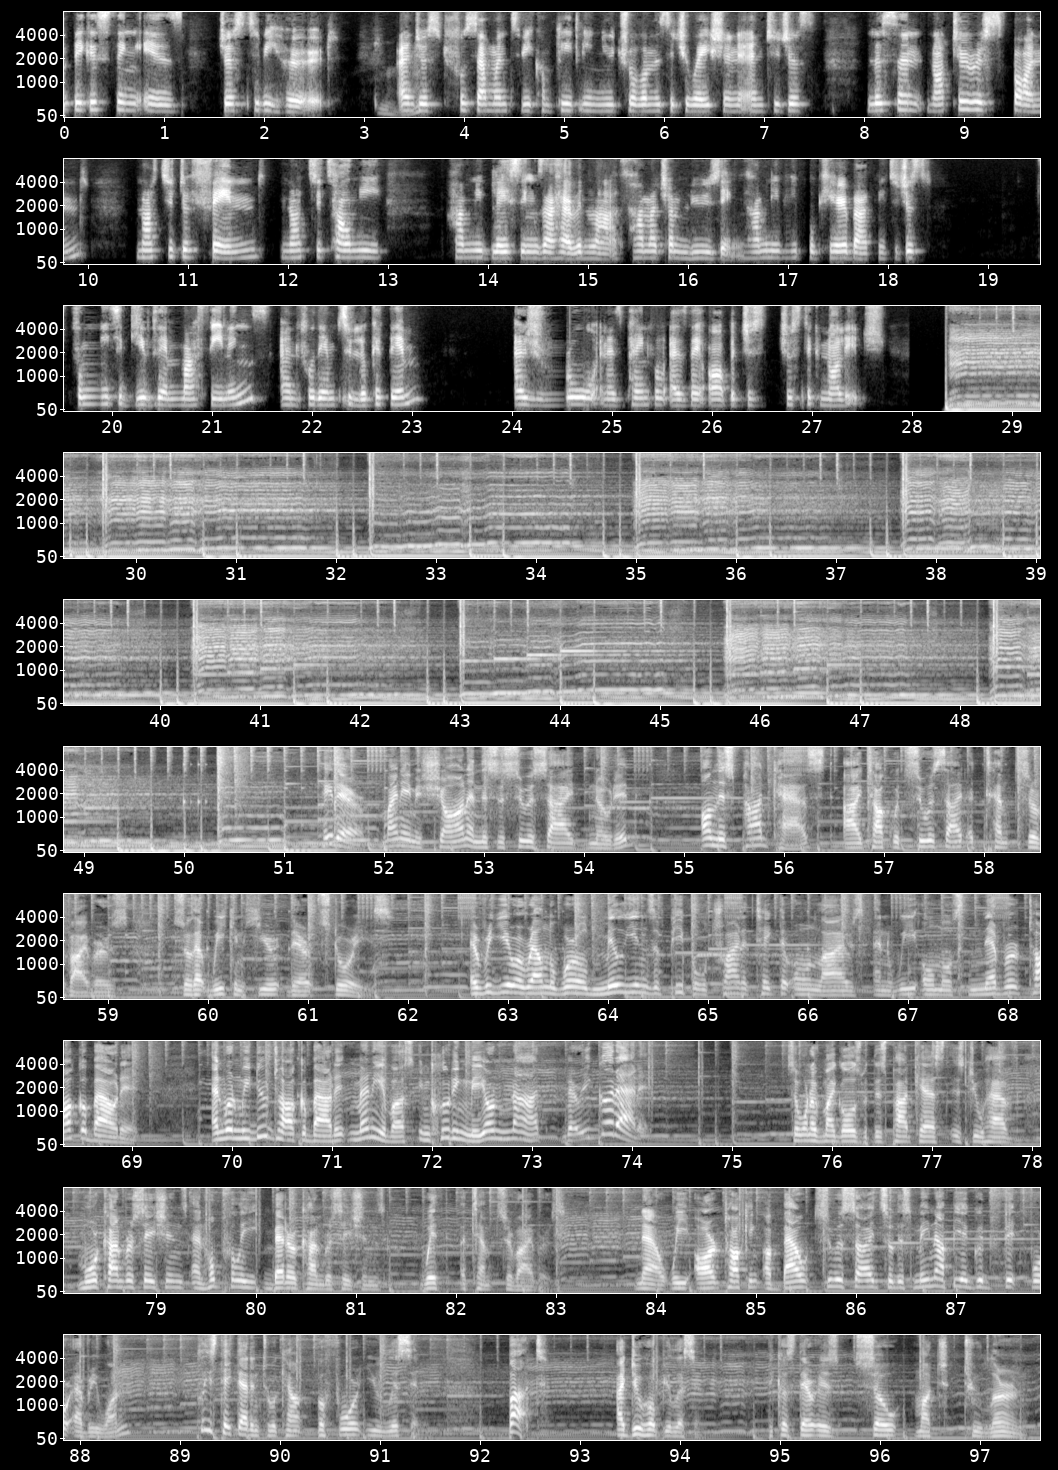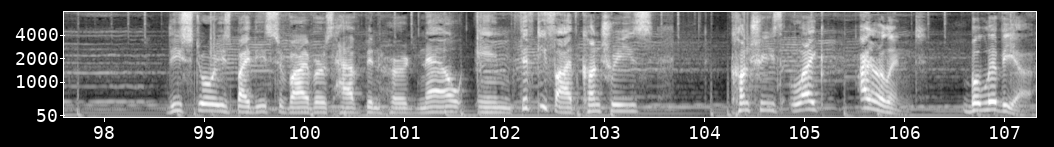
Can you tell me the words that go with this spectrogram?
the biggest thing is just to be heard mm-hmm. and just for someone to be completely neutral on the situation and to just listen, not to respond, not to defend, not to tell me how many blessings I have in life, how much I'm losing, how many people care about me, to just for me to give them my feelings and for them to look at them as raw and as painful as they are, but just just acknowledge there, my name is Sean, and this is Suicide Noted. On this podcast, I talk with suicide attempt survivors so that we can hear their stories. Every year around the world, millions of people try to take their own lives, and we almost never talk about it. And when we do talk about it, many of us, including me, are not very good at it. So, one of my goals with this podcast is to have more conversations, and hopefully better conversations with attempt survivors. Now, we are talking about suicide, so this may not be a good fit for everyone. Please take that into account before you listen. But I do hope you listen because there is so much to learn. These stories by these survivors have been heard now in 55 countries. Countries like Ireland, Bolivia,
